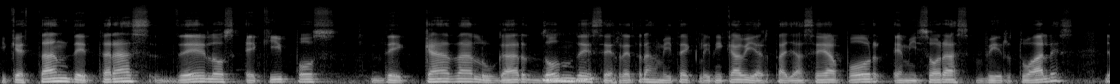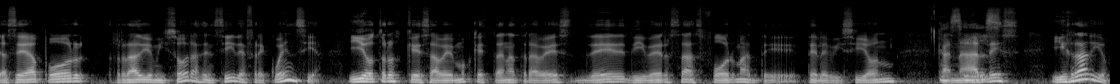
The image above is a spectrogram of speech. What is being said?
y que están detrás de los equipos de cada lugar donde se retransmite clínica abierta, ya sea por emisoras virtuales, ya sea por radioemisoras en sí de frecuencia y otros que sabemos que están a través de diversas formas de televisión, canales y radio.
